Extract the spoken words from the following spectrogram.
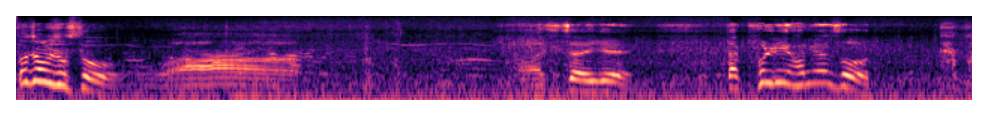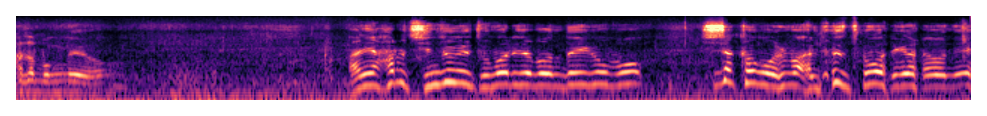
또 잡으셨어. 진짜 이게 딱 폴링하면서 딱 받아 먹네요. 아니, 하루 진종일 두 마리 잡았는데 이거 뭐 시작하고 얼마 안 돼서 두 마리가 나오니?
